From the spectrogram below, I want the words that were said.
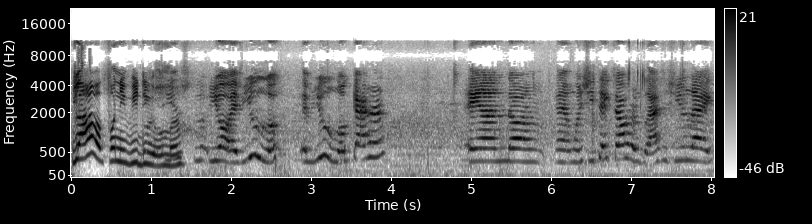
You have a funny video, man. Yo, if you look, if you look at her, and um, and when she takes out her glasses, she's like,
